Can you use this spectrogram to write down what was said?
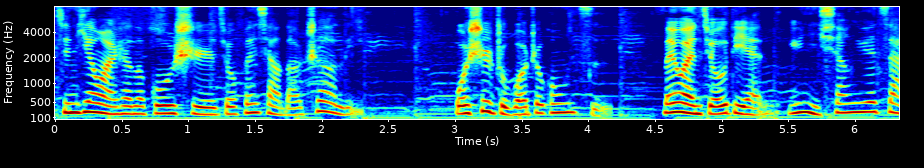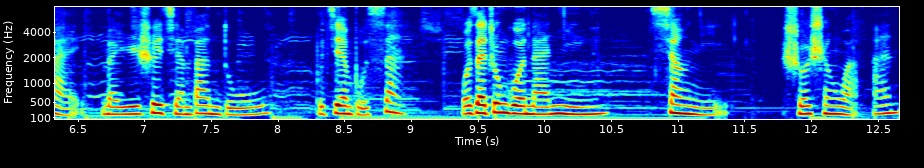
今天晚上的故事就分享到这里，我是主播周公子，每晚九点与你相约在每日睡前伴读，不见不散。我在中国南宁向你说声晚安。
